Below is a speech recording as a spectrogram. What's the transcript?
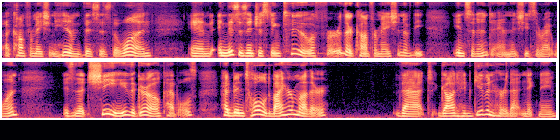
a confirmation him this is the one, and and this is interesting too, a further confirmation of the incident and that she's the right one is that she, the girl, Pebbles, had been told by her mother that God had given her that nickname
